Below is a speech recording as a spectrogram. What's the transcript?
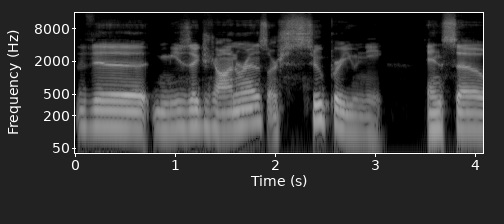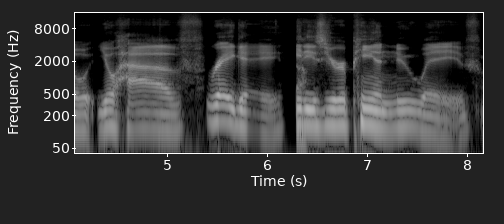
the music genres are super unique. And so you'll have reggae, 80s European new wave,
